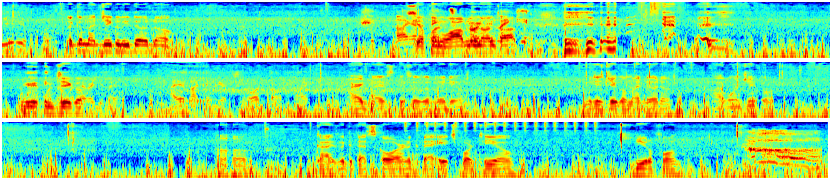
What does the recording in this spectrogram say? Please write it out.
beautiful. Look at my jiggly dodo. I See got that thing wobbling on top? like it? Look at the thing jiggle. Whatever you say. I just not gonna what the fuck? Alright guys, this is a video. Let me just jiggle my dodo. I won't jiggle. Oh, guys, look at that score. Look at that H Portillo. Beautiful.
